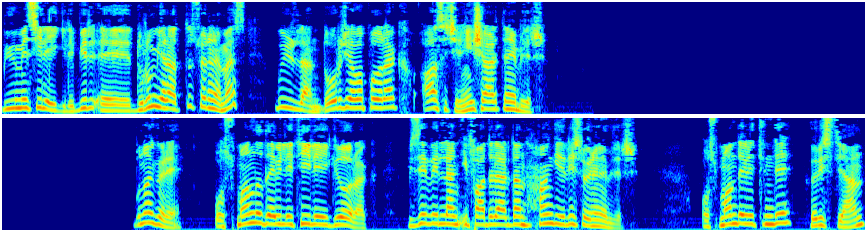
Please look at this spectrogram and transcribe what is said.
büyümesiyle ilgili bir e, durum yarattığı söylenemez. Bu yüzden doğru cevap olarak A seçeneği işaretlenebilir. Buna göre Osmanlı Devleti ile ilgili olarak bize verilen ifadelerden hangileri söylenebilir? Osmanlı Devleti'nde Hristiyan,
